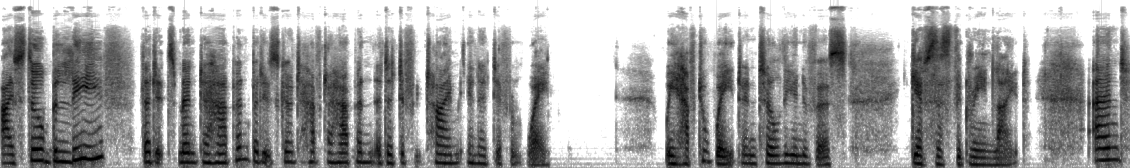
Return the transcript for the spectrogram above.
I still believe that it's meant to happen, but it's going to have to happen at a different time in a different way. We have to wait until the universe gives us the green light. And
